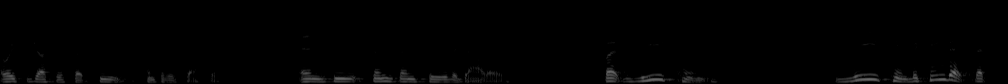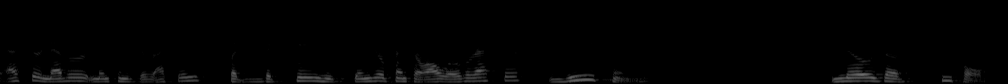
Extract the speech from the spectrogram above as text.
at least the justice that he considers justice. And he sends them to the gallows. But the king, the king, the king that, that Esther never mentions directly, but the king whose fingerprints are all over Esther, the king knows of people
